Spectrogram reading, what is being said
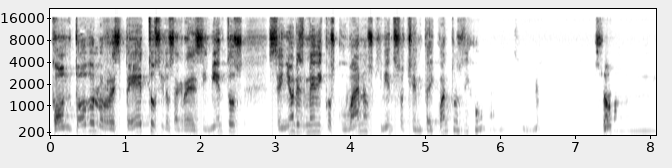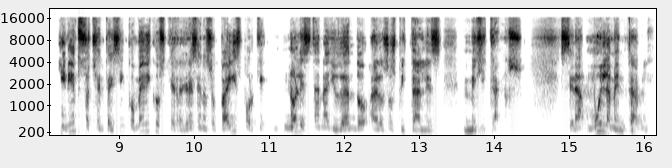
Con todos los respetos y los agradecimientos, señores médicos cubanos, 580 y cuántos dijo? Son 585 médicos que regresen a su país porque no le están ayudando a los hospitales mexicanos. Será muy lamentable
